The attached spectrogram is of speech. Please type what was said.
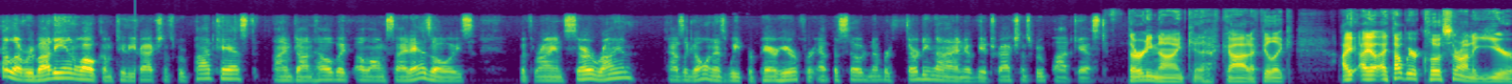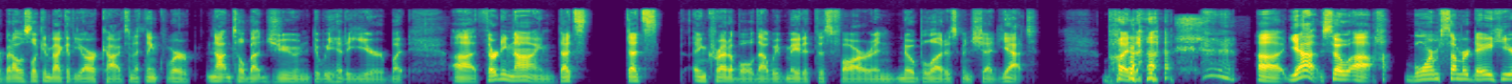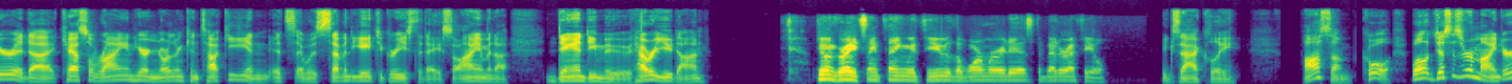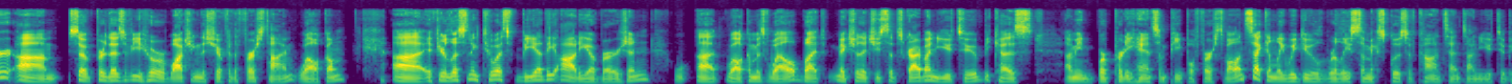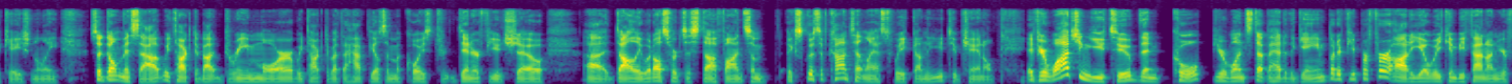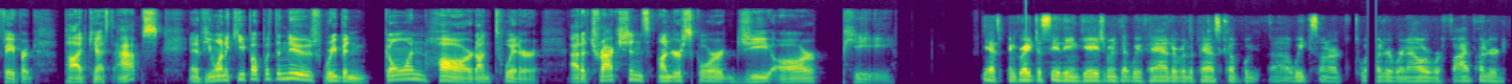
Hello, everybody, and welcome to the Attractions Group podcast. I'm Don Helbig, alongside, as always, with Ryan Sir. Ryan, how's it going as we prepare here for episode number 39 of the Attractions Group podcast? 39. God, I feel like I, I, I thought we were closer on a year, but I was looking back at the archives, and I think we're not until about June did we hit a year. But uh, 39. That's that's incredible that we've made it this far, and no blood has been shed yet. But uh, yeah, so uh, warm summer day here at uh, Castle Ryan here in northern Kentucky, and it's it was 78 degrees today, so I am in a dandy mood. How are you, Don? Doing great. Same thing with you. The warmer it is, the better I feel. Exactly. Awesome. Cool. Well, just as a reminder, um, so for those of you who are watching the show for the first time, welcome. Uh, if you're listening to us via the audio version, uh, welcome as well. But make sure that you subscribe on YouTube because I mean, we're pretty handsome people, first of all. And secondly, we do release some exclusive content on YouTube occasionally. So don't miss out. We talked about Dream More. We talked about the Hatfields and McCoy's Dinner Feud show, uh, Dollywood, all sorts of stuff on some exclusive content last week on the YouTube channel. If you're watching YouTube, then cool. You're one step ahead of the game. But if you prefer audio, we can be found on your favorite podcast apps. And if you want to keep up with the news, we've been going hard on Twitter at attractions underscore GRP. Yeah, it's been great to see the engagement that we've had over the past couple uh, weeks on our Twitter. We're now over 500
